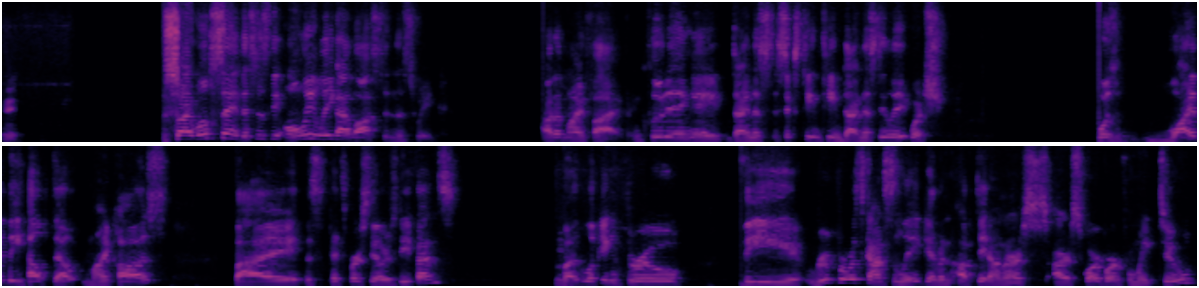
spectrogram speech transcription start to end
Right. So I will say this is the only league I lost in this week, out of my five, including a dynasty, sixteen-team dynasty league, which was widely helped out in my cause by this Pittsburgh Steelers defense. Hmm. But looking through the Root for Wisconsin League, give an update on our our scoreboard from week two.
